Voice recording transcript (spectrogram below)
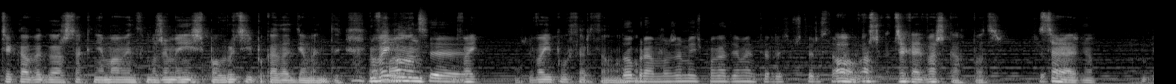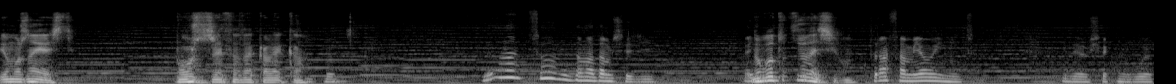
ciekawego aż tak nie ma, więc możemy iść, powrócić i pokazać diamenty. No wejdę, mam... Dwaj... 2,5 serca mam. Dobra, możemy iść po diamenty, ale jest 400 O, ważka, czekaj, ważka, patrz. Strzelaj. Ją można jeść. Boże, to taka leka. No, no co no, ona tam siedzi? Ja No bo to co weź ją. Trafam ją i nic. Idę ją sieknę w łeb.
